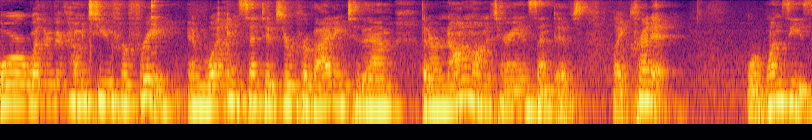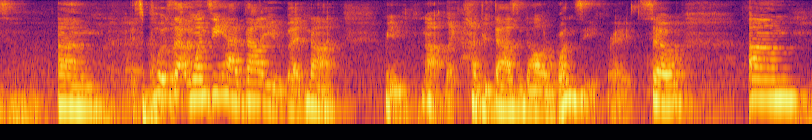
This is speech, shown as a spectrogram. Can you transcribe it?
or whether they're coming to you for free, and what incentives you're providing to them that are non-monetary incentives, like credit or onesies. Um, I suppose that onesie had value, but not, I mean, not like $100,000 onesie, right? So, um,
